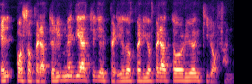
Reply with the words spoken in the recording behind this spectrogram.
el posoperatorio inmediato y el periodo perioperatorio en quirófano.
